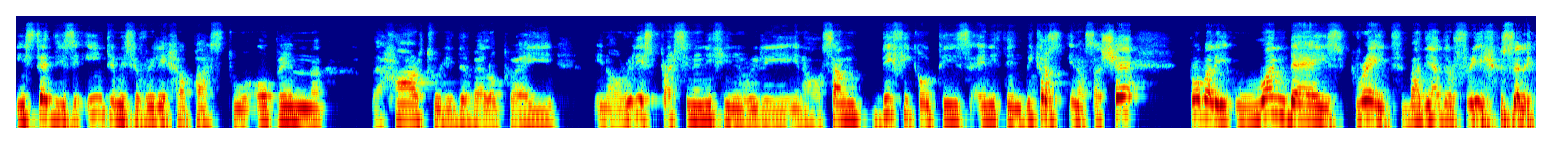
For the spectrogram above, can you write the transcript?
Instead, this intimacy really help us to open the heart, really develop a, you know, really expressing anything, really, you know, some difficulties, anything, because, you know, SASHET probably one day is great, but the other three usually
